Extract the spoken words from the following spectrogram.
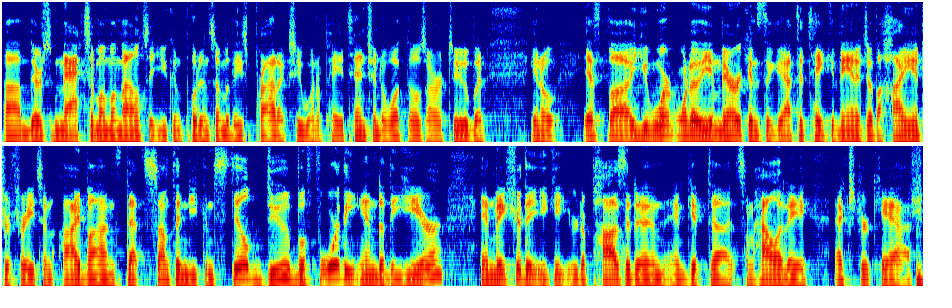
Um, there's maximum amounts that you can put in some of these products. You want to pay attention to what those are too. But you know, if uh, you weren't one of the Americans that got to take advantage of the high interest rates and I bonds, that's something you can still do before the end of the year and make sure that you get your deposit in and get uh, some holiday extra cash.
